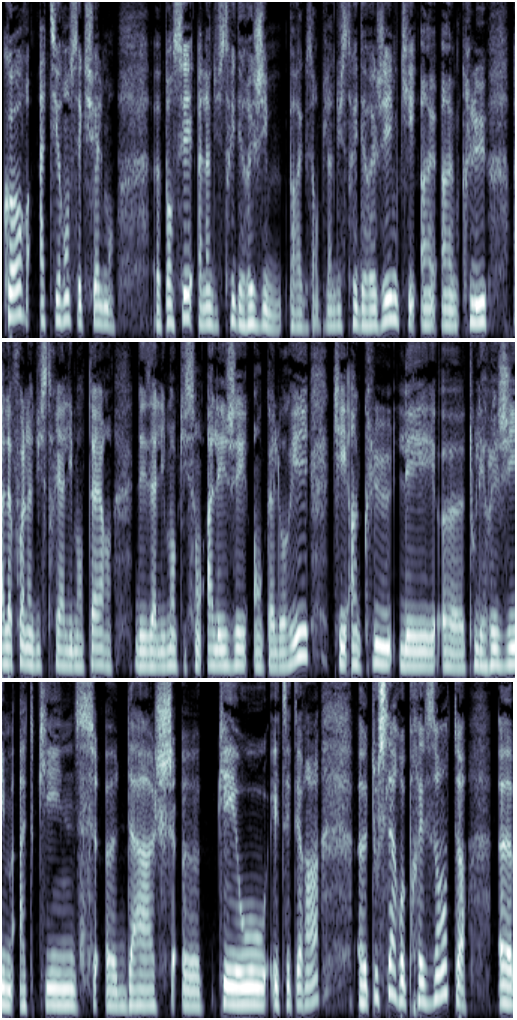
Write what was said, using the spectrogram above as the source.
corps attirant sexuellement. Euh, pensez à l'industrie des régimes, par exemple. L'industrie des régimes qui in- inclut à la fois l'industrie alimentaire, des aliments qui sont allégés en calories, qui inclut les, euh, tous les régimes Atkins, euh, DASH, Keto, etc. Euh, tout cela représente euh,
